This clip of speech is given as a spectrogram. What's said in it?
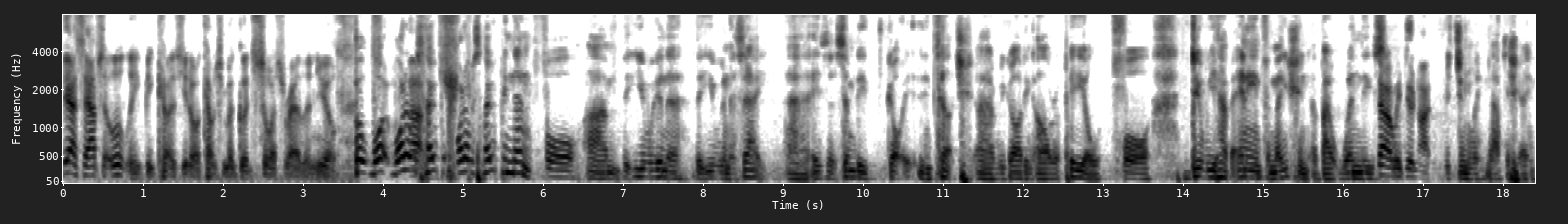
Yes, absolutely, because you know it comes from a good source rather than you. But what what I was Uh, hoping what I was hoping then for um, that you were gonna that you were gonna say uh, is that somebody got in touch uh, regarding our appeal for do we have any information about when these No, we do not. originally. That's a shame.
